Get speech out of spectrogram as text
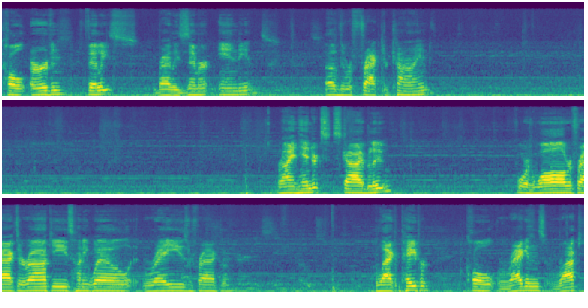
Cole Irvin, Phillies. Bradley Zimmer, Indians. Of the refractor kind. Ryan Hendricks, Sky Blue. Forrest Wall, Refractor, Rockies, Honeywell, Rays, Refractor. Black Paper, Cole Ragans, Rocky,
